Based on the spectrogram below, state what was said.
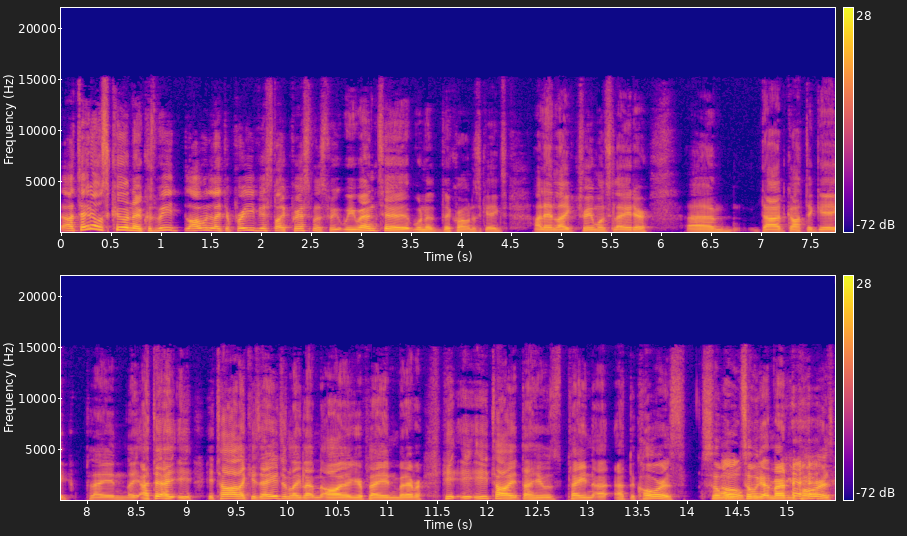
I'd say that was cool now because we I mean, like the previous like Christmas we, we went to one of the Corona's gigs and then like three months later, um, Dad got the gig playing. Like I think he, he thought like his agent like letting oh you're playing whatever. He he, he thought that he was playing at, at the Corrs. Someone Oh. someone getting married in the Corrs.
